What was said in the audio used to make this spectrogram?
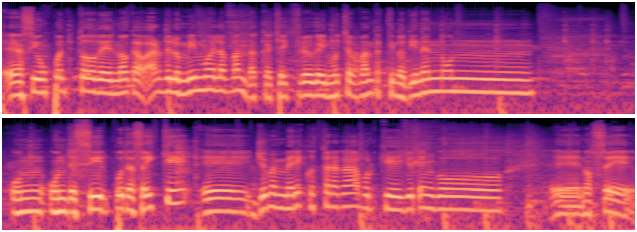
eh, ha sido un cuento de no acabar de lo mismo de las bandas, ¿cachai? Creo que hay muchas bandas que no tienen un un, decir, puta, ¿sabéis que eh, yo me merezco estar acá porque yo tengo, eh, no sé,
